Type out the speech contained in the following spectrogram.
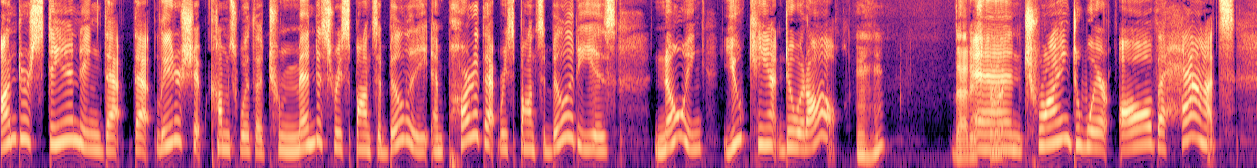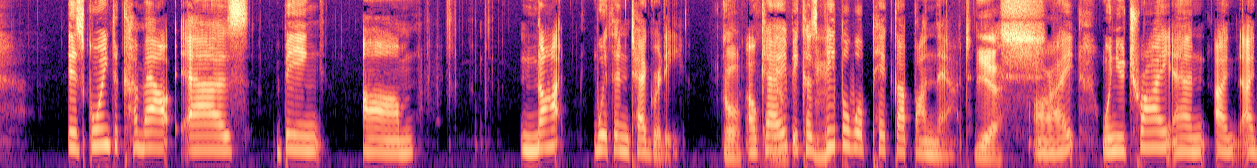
understanding that that leadership comes with a tremendous responsibility, and part of that responsibility is knowing you can't do it all, that is correct. and trying to wear all the hats is going to come out as being um, not with integrity. Oh, Okay, because people will pick up on that. yes, All right. When you try and I, I,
